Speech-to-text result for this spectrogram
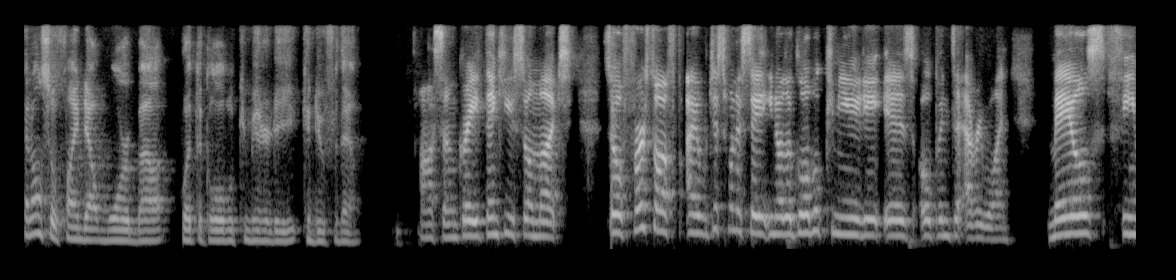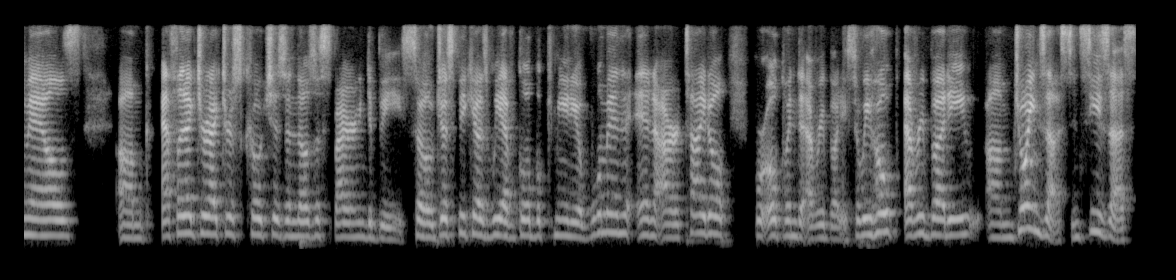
and also find out more about what the global community can do for them. Awesome. Great. Thank you so much. So, first off, I just want to say, you know, the global community is open to everyone males, females, um, athletic directors, coaches, and those aspiring to be. So just because we have global community of women in our title, we're open to everybody. So we hope everybody um, joins us and sees us.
